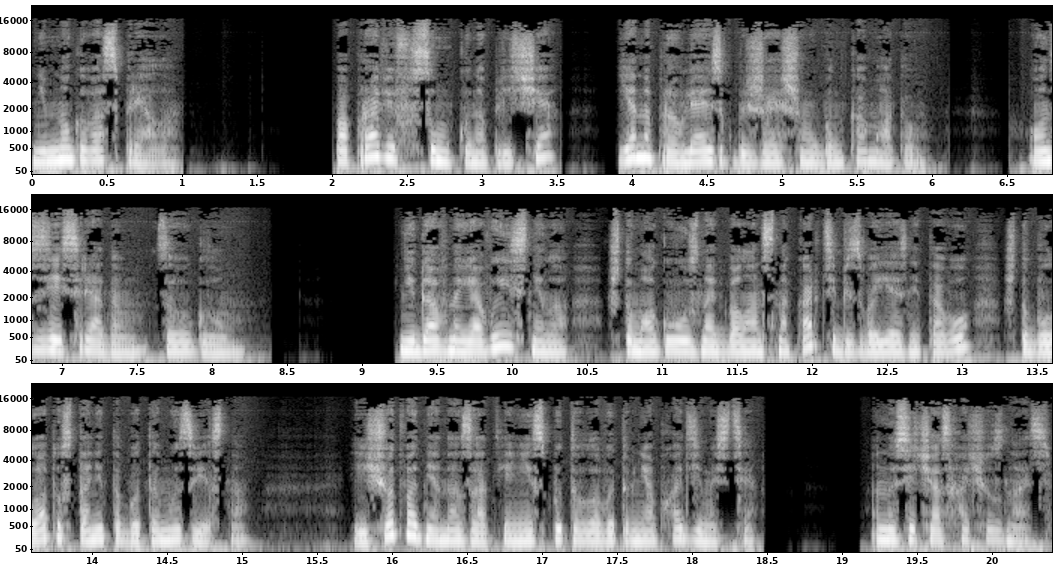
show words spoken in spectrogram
немного воспряла. Поправив сумку на плече, я направляюсь к ближайшему банкомату. Он здесь, рядом, за углом. Недавно я выяснила, что могу узнать баланс на карте без боязни того, что Булату станет об этом известно. Еще два дня назад я не испытывала в этом необходимости, но сейчас хочу знать.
